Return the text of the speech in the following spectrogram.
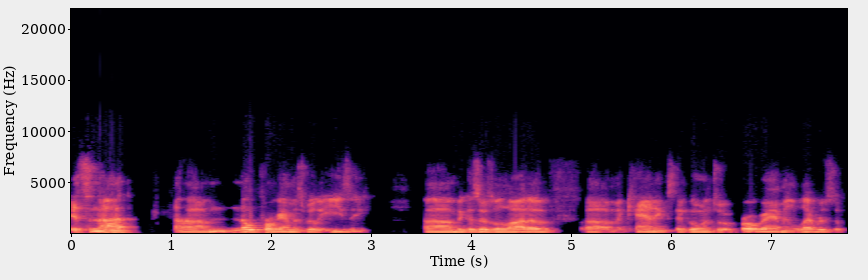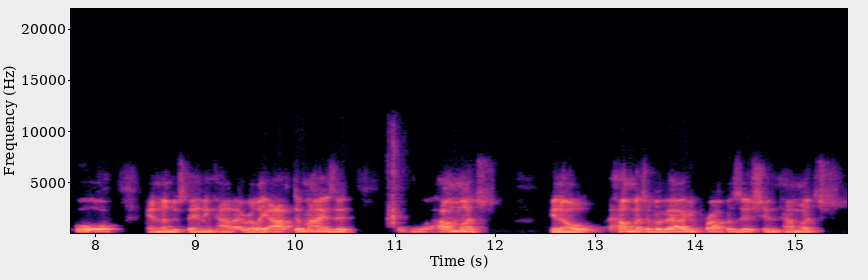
it's not um, no program is really easy um, because there's a lot of uh, mechanics that go into a program and levers the pool and understanding how to really optimize it, how much, you know, how much of a value proposition, how much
